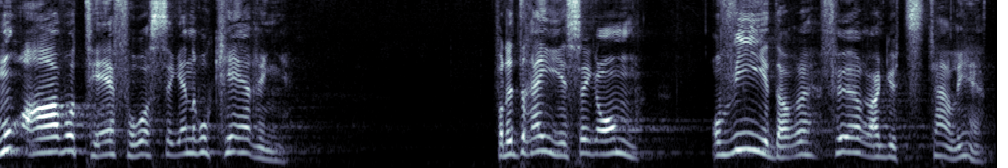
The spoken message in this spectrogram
må av og til få seg en rokering. For det dreier seg om å videreføre Guds kjærlighet.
